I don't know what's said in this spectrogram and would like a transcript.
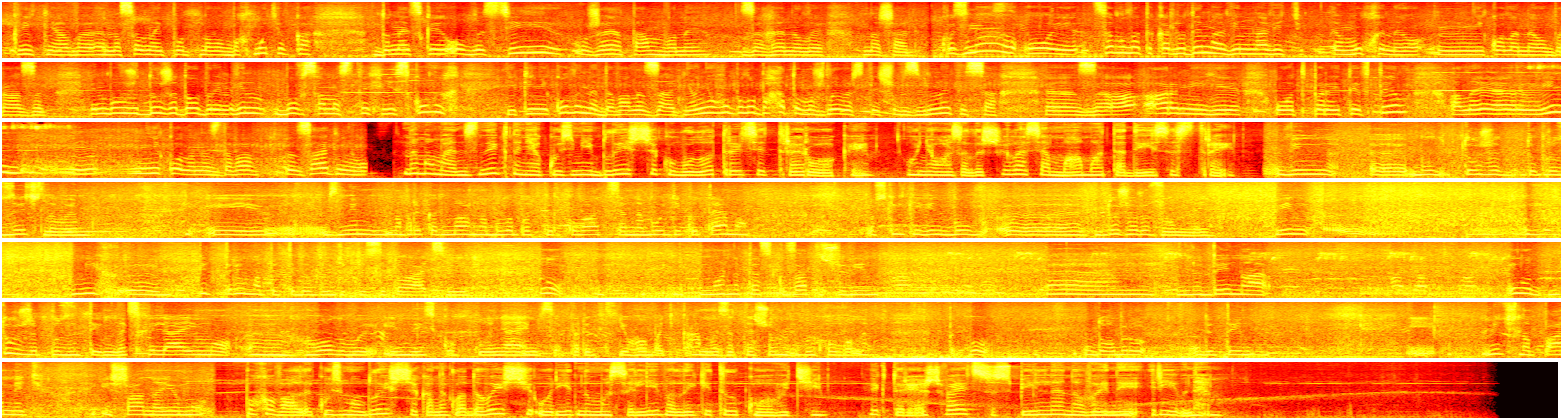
квітня в населений пункт Новобахмутівка Донецької області. І вже там вони загинули. На жаль, Козьма, ой, це була така людина. Він навіть мухи не ніколи не образив. Він був дуже добрий. Він був саме з тих військових, які ніколи не давали задні. У нього було багато можливостей, щоб звільнитися е, з армії, от перейти в тил, але він ніколи не здавав задню. На момент зникнення Кузьмі Блищику було 33 роки. У нього залишилася мама та дві сестри. Він е, був дуже доброзичливим, і з ним, наприклад, можна було поспілкуватися на будь-яку тему, оскільки він був е, дуже розумний. Він е, міг е, підтримати тебе в будь-якій ситуації. Ну, можна так сказати, що він людина ну, дуже позитивна. Схиляємо голову і низько вклоняємося перед його батьками за те, що вони виховали таку добру дитину. І вічна пам'ять і шана йому. Поховали Кузьму Блищика на кладовищі у рідному селі Великі Тилковичі. Вікторія Швець, Суспільне новини Рівне.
